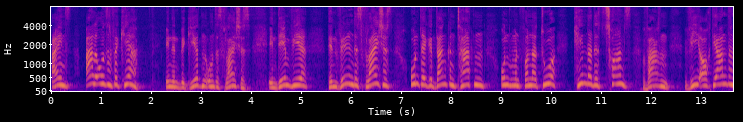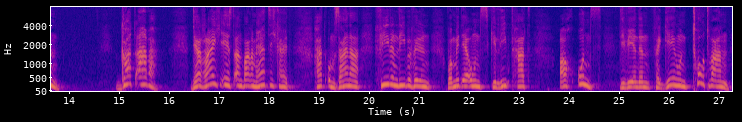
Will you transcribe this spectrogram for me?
einst alle unseren Verkehr in den Begierden unseres Fleisches, indem wir den Willen des Fleisches und der Gedanken taten und von Natur Kinder des Zorns waren, wie auch die anderen. Gott aber, der reich ist an Barmherzigkeit, hat um seiner vielen Liebe willen, womit er uns geliebt hat, auch uns, die wir in den Vergehungen tot waren,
